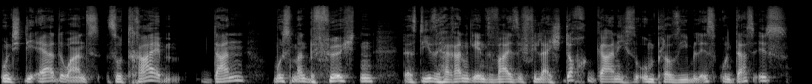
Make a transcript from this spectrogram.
und die Erdogans so treiben, dann muss man befürchten, dass diese Herangehensweise vielleicht doch gar nicht so unplausibel ist. Und das ist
